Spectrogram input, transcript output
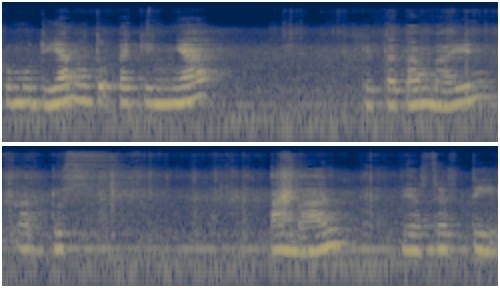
kemudian untuk packingnya kita tambahin kardus tambahan biar safety.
